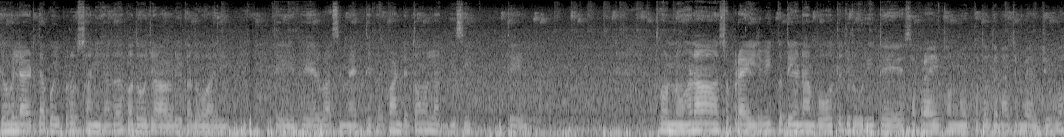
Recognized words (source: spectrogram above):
ਕਿਉਂਕਿ ਲਾਈਟ ਦਾ ਕੋਈ ਭਰੋਸਾ ਨਹੀਂ ਹੈਗਾ, ਕਦੋਂ ਜਾਵੜੇ, ਕਦੋਂ ਆ ਜੇ ਤੇ ਫਿਰ ਬਸ ਮੈਂ ਇੱਥੇ ਫਿਰ ਭਾਂਡੇ ਧੋਣ ਲੱਗ ਗਈ ਸੀ। ਤੇ ਤੁਹਾਨੂੰ ਹਨਾ ਸਰਪ੍ਰਾਈਜ਼ ਵੀ ਇੱਕ ਦੇਣਾ ਬਹੁਤ ਜ਼ਰੂਰੀ ਤੇ ਸਰਪ੍ਰਾਈਜ਼ ਤੁਹਾਨੂੰ ਇੱਕ ਦੋ ਦਿਨਾਂ 'ਚ ਮਿਲ ਜੂਗਾ।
